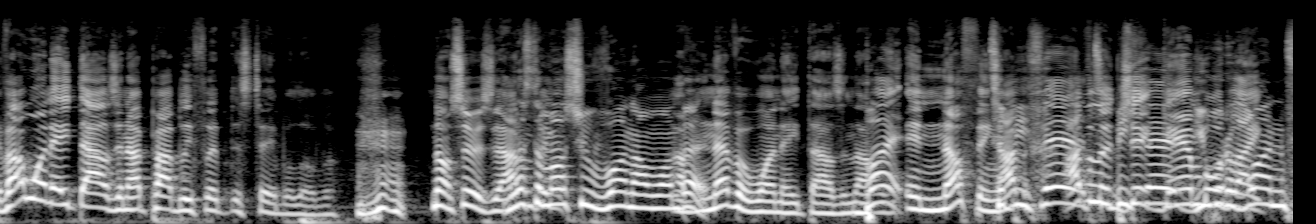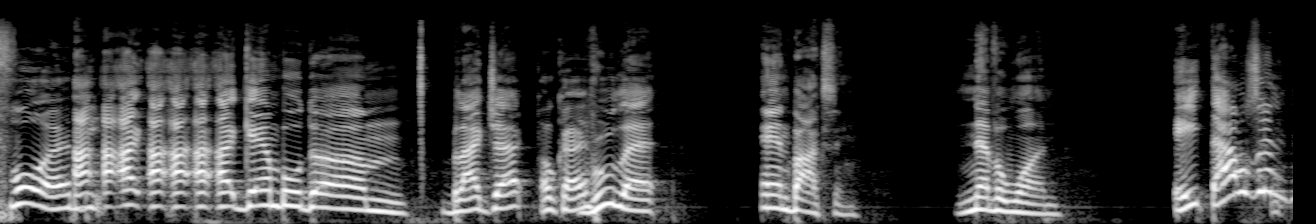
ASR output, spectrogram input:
If I won eight thousand, I'd probably flip this table over. no, seriously. I What's the most you've won on one bet? I've bet? never won eight thousand dollars But in nothing. to I've, be fair, I've to be legit fair, you gambled would have like won four. I, I, I, I, I, I gambled um, blackjack, okay, roulette, and boxing. Never won. Eight thousand?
